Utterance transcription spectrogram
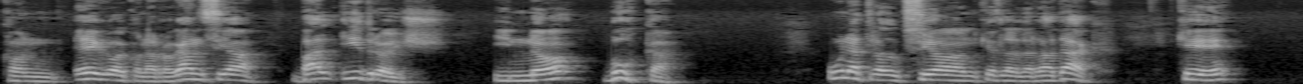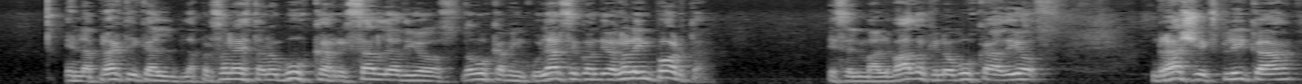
con ego y con arrogancia, Val Idroish, y no busca. Una traducción que es la de Radak, que en la práctica la persona esta no busca rezarle a Dios, no busca vincularse con Dios, no le importa. Es el malvado que no busca a Dios. Rashi explica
